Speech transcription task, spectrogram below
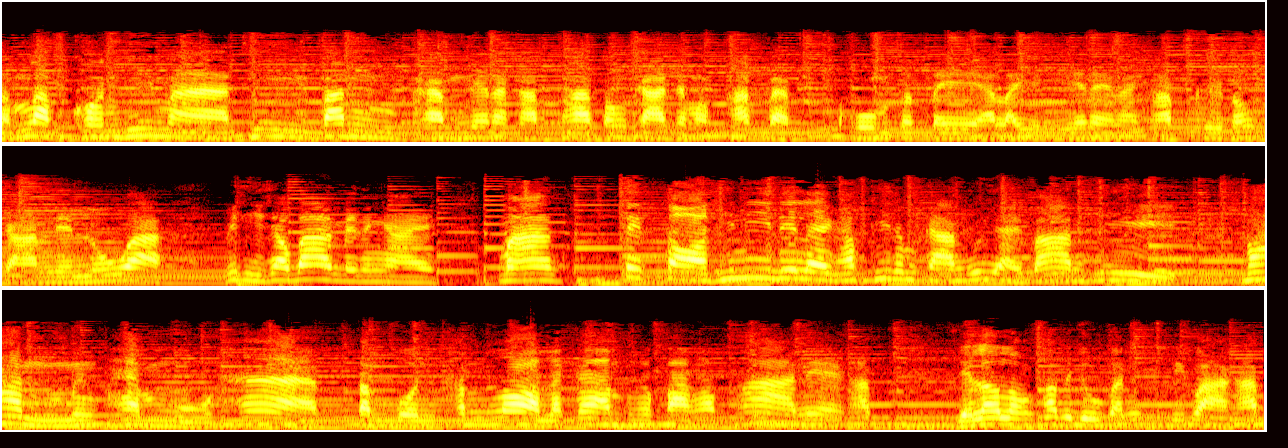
สำหรับคนที่มาที่บ้านแพมเนี่ยนะครับ ถ้าต้องการจะมาพักแบบโฮมสเตย์อะไรอย่างนี้เลยนะครับ คือต้องการเรียนรู้ว่าวิถีชาวบ้านเป็นยังไง มาติดต่อที่นี่ได้เลยครับ ที่ทำการผู้ใหญ่บ้านที่บ้านเมืองแพมหมู่ 5ตำบลถ้ำลอดแล้วก็อำเภอปางมะพ้าเนี่ยครับ เดี๋ยวเราลองเข้าไปดูกันดีกว่าครับ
